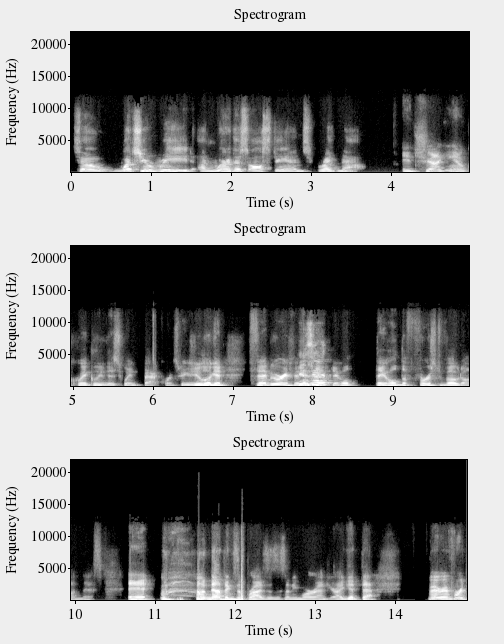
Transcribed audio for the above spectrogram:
So what's your read on where this all stands right now? It's shocking how quickly this went backwards because you look at February 15th, they hold they hold the first vote on this. And nothing surprises us anymore around here. I get that. February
